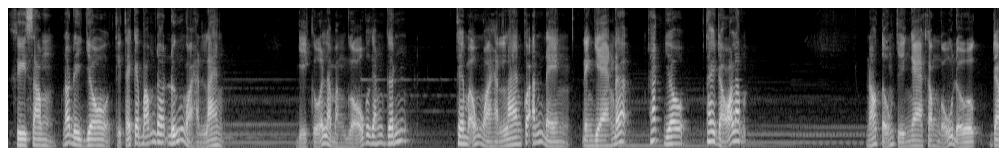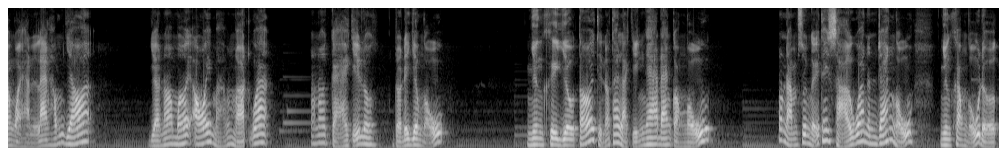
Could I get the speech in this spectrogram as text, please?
Khi xong, Nó đi vô thì thấy cái bóng đó đứng ngoài hành lang. Vị cửa là bằng gỗ có gắn kính. Thêm ở ngoài hành lang có ánh đèn Đèn vàng đó, Hắt vô thấy rõ lắm. Nó tưởng chị Nga không ngủ được, ra ngoài hành lang hóng gió. Giờ nó mới ói mà nó mệt quá. Nó nói kệ chị luôn, rồi đi vô ngủ. Nhưng khi vô tới thì nó thấy là chị Nga đang còn ngủ. Nó nằm suy nghĩ thấy sợ quá nên ráng ngủ, nhưng không ngủ được.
